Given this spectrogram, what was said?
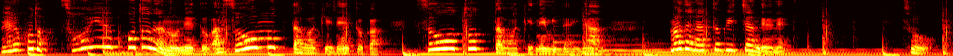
なるほど。そういうことなのねと。あそう思ったわけねとかそう取ったわけねみたいな。まだ納得いっちゃうんだよね。そう。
